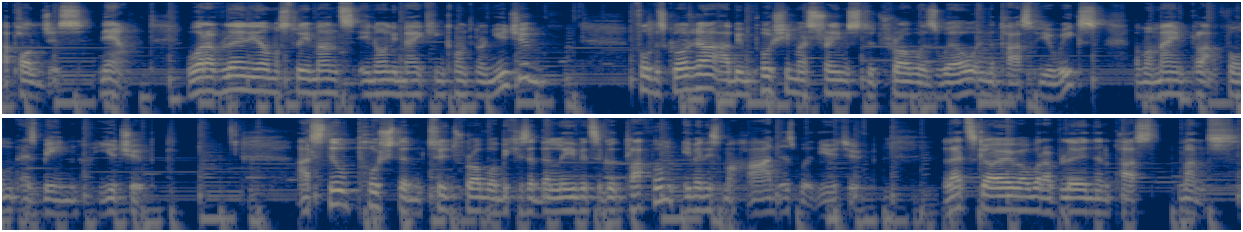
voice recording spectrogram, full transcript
Apologies. Now, what I've learned in almost three months in only making content on YouTube. Full disclosure, I've been pushing my streams to Trovo as well in the past few weeks, but my main platform has been YouTube. I still push them to Trovo because I believe it's a good platform, even if my heart is with YouTube. Let's go over what I've learned in the past months.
